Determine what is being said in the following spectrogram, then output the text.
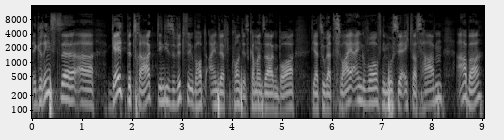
der geringste äh, Geldbetrag, den diese Witwe überhaupt einwerfen konnte. Jetzt kann man sagen, boah, die hat sogar zwei eingeworfen, die musste ja echt was haben. Aber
